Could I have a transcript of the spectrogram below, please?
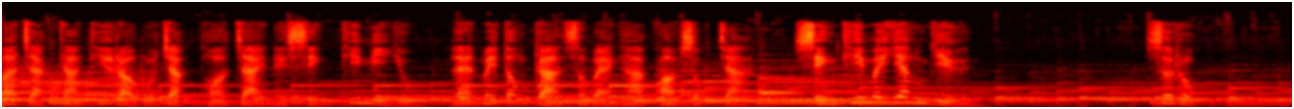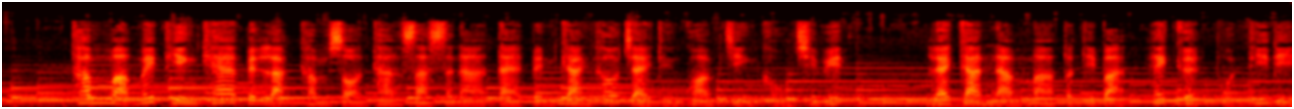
มาจากการที่เรารู้จักพอใจในสิ่งที่มีอยู่ และไม่ต้องการแสวงหาความสุขจาก สิ่งที่ไม่ยั่งยืน สรุป ธรรมะไม่เพียงแค่เป็นหลักคำสอนทางศาสนาแต่เป็นการเข้าใจถึงความจริงของชีวิต และการนำมาปฏิบัติให้เกิดผลที่ดี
